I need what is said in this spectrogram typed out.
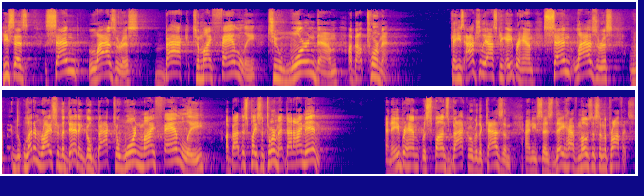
he says, send Lazarus back to my family to warn them about torment. Okay, he's actually asking Abraham, send Lazarus, let him rise from the dead and go back to warn my family about this place of torment that I'm in. And Abraham responds back over the chasm and he says, They have Moses and the prophets.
